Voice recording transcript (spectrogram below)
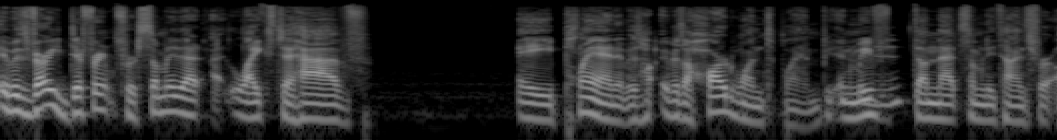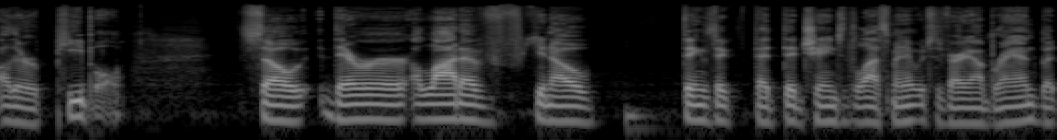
it was very different for somebody that uh, likes to have a plan. It was it was a hard one to plan, and we've mm-hmm. done that so many times for other people. So there were a lot of you know things that, that did change at the last minute, which is very on brand. But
